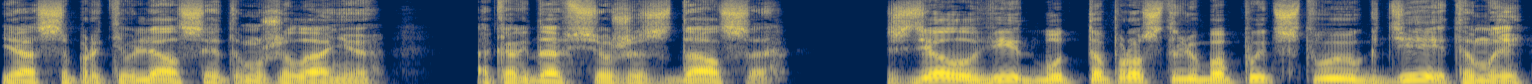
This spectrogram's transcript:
Я сопротивлялся этому желанию, а когда все же сдался, сделал вид, будто просто любопытствую, где это мы,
